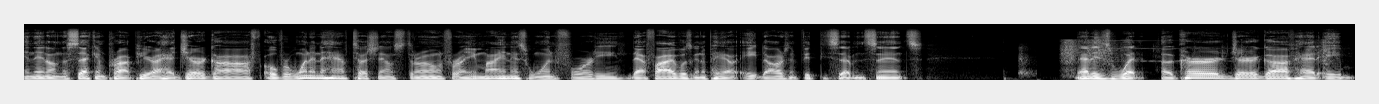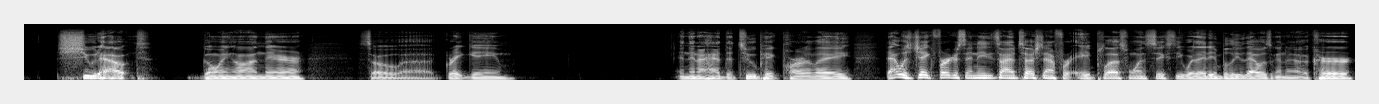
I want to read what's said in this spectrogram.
And then on the second prop here, I had Jared Goff over one and a half touchdowns thrown for a minus 140. That five was going to pay out $8.57. That is what occurred. Jared Goff had a shootout going on there. So, uh, great game. And then I had the two pick parlay. That was Jake Ferguson anytime touchdown for a plus 160, where they didn't believe that was going to occur.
